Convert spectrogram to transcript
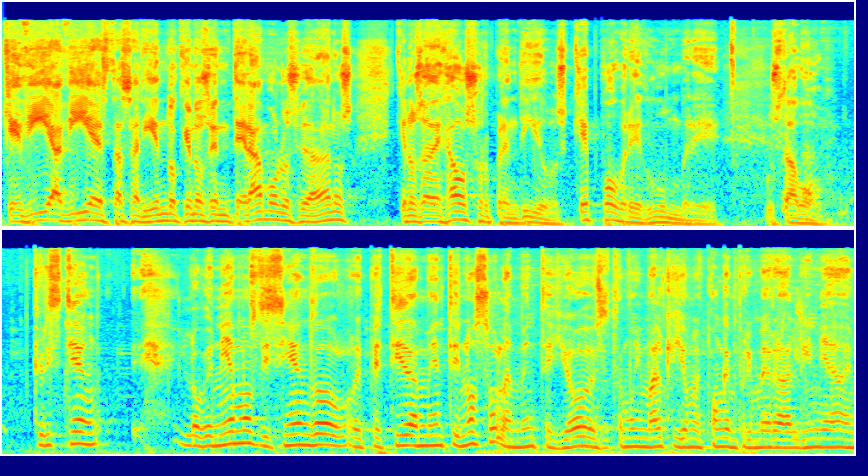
que día a día está saliendo, que nos enteramos los ciudadanos, que nos ha dejado sorprendidos. Qué pobredumbre, Gustavo. Cristian, lo veníamos diciendo repetidamente, y no solamente yo, está muy mal que yo me ponga en primera línea,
